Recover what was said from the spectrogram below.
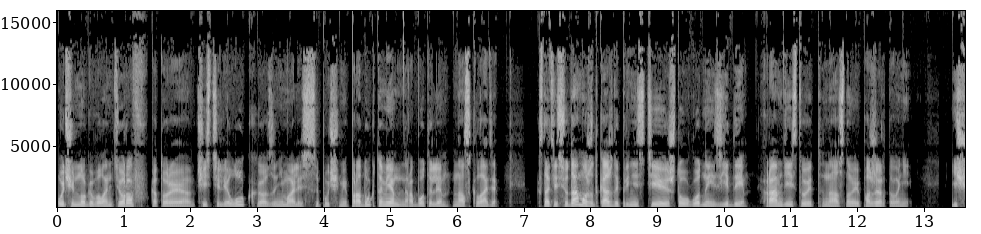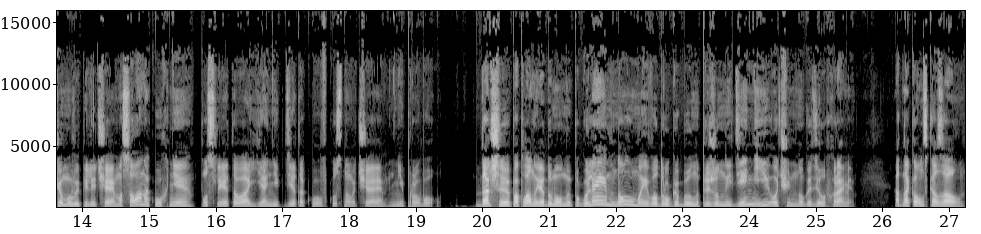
очень много волонтеров, которые чистили лук, занимались сыпучими продуктами, работали на складе. Кстати, сюда может каждый принести что угодно из еды. Храм действует на основе пожертвований. Еще мы выпили чая масала на кухне, после этого я нигде такого вкусного чая не пробовал. Дальше по плану я думал мы погуляем, но у моего друга был напряженный день и очень много дел в храме. Однако он сказал,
